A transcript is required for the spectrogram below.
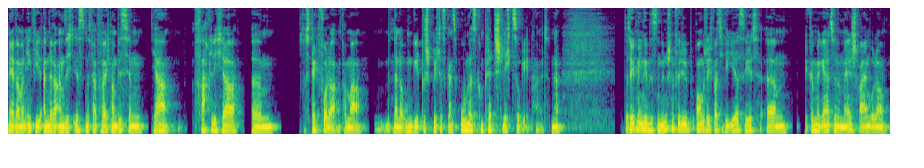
Ne, wenn man irgendwie anderer Ansicht ist und das wäre vielleicht mal ein bisschen, ja, fachlicher, ähm, respektvoller einfach mal miteinander umgeht, bespricht das Ganze, ohne es komplett schlecht zu reden halt. Ne? Das würde ich mir irgendwie ein bisschen wünschen für die Branche. Ich weiß nicht, wie ihr das seht. Ähm, ihr könnt mir gerne zu einer Mail schreiben oder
